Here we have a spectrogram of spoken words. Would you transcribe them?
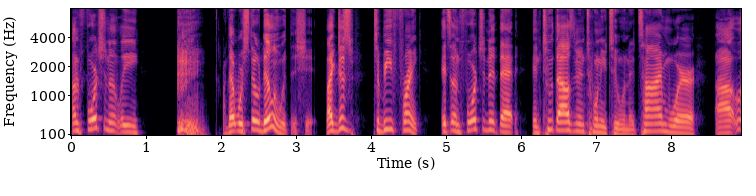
unfortunately that we're still dealing with this shit. Like just to be frank, it's unfortunate that in 2022, in a time where uh,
